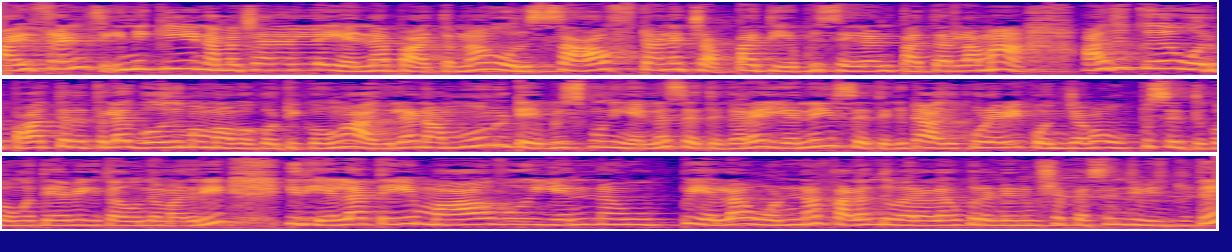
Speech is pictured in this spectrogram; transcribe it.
ஹாய் ஃப்ரெண்ட்ஸ் இன்னைக்கு நம்ம சேனலில் என்ன பார்த்தோம்னா ஒரு சாஃப்டான சப்பாத்தி எப்படி செய்யலாம்னு பார்த்துடலாமா? அதுக்கு ஒரு பாத்திரத்தில் கோதுமை மாவை கொட்டிக்கோங்க. அதில் நான் மூணு டேபிள் ஸ்பூன் எண்ணெய் சேர்த்துக்கிறேன். எண்ணெய் சேர்த்துக்கிட்டு அது கூடவே கொஞ்சமாக உப்பு சேர்த்துக்கோங்க. தேவைக்கு தகுந்த மாதிரி. இது எல்லாத்தையும் மாவு எண்ணெய் உப்பு எல்லாம் ஒன்றா கலந்து வர அளவுக்கு ரெண்டு நிமிஷம் பிசைஞ்சு விட்டுட்டு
